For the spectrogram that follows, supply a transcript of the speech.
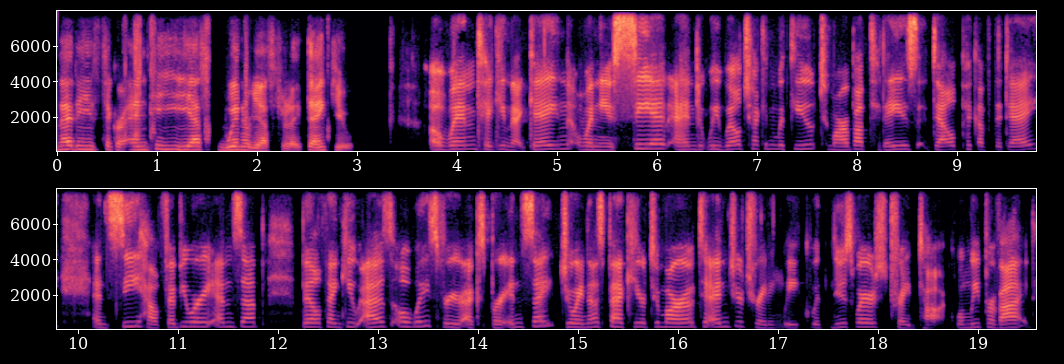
NetEase ticker NTES winner yesterday. Thank you a win, taking that gain when you see it. And we will check in with you tomorrow about today's Dell pick of the day and see how February ends up. Bill, thank you as always for your expert insight. Join us back here tomorrow to end your trading week with Newsware's Trade Talk when we provide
